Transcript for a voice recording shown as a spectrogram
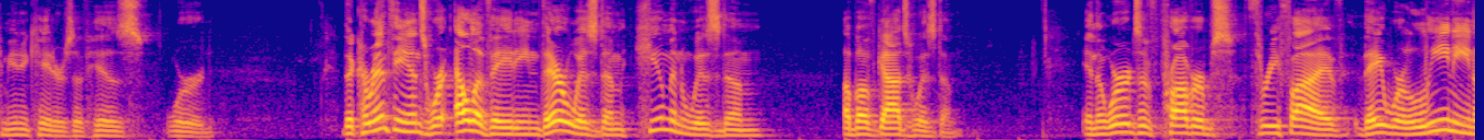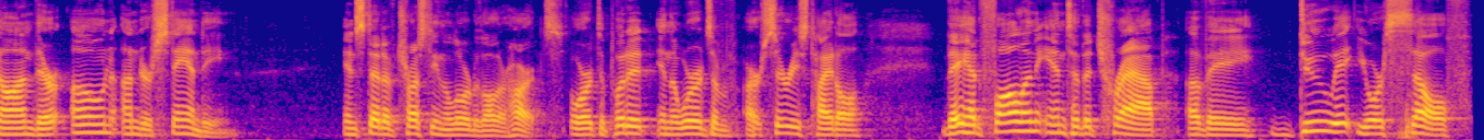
communicators of his word. The Corinthians were elevating their wisdom, human wisdom, above God's wisdom. In the words of Proverbs 3 5, they were leaning on their own understanding instead of trusting the Lord with all their hearts. Or to put it in the words of our series title, they had fallen into the trap of a do it yourself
